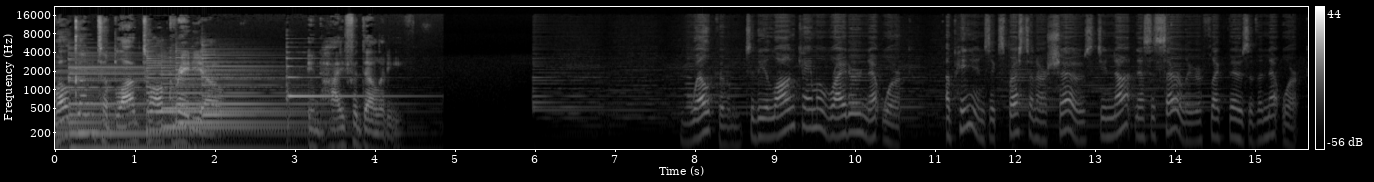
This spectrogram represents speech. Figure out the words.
Welcome to Blog Talk Radio in high fidelity. Welcome to the Along Came a Writer Network. Opinions expressed in our shows do not necessarily reflect those of the network.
